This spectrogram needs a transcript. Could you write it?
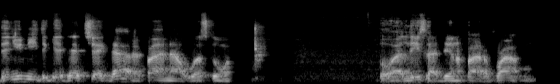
then you need to get that checked out and find out what's going on, or at least identify the problem.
